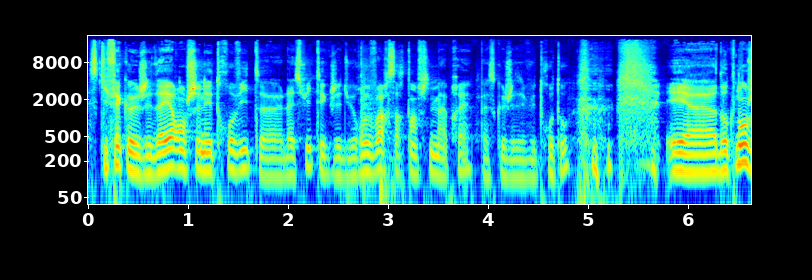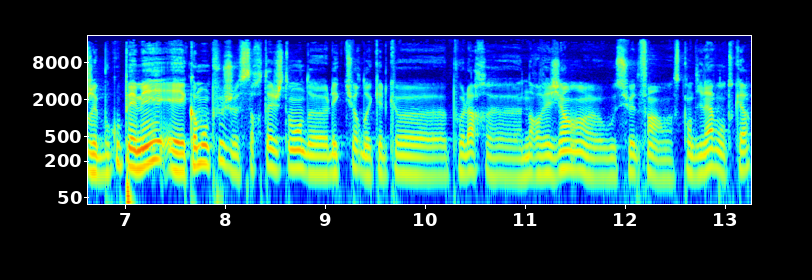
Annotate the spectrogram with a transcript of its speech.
Ce qui fait que j'ai d'ailleurs enchaîné trop vite euh, la suite et que j'ai dû revoir certains films après parce que je les ai vus trop tôt. et euh, donc non j'ai beaucoup aimé et comme en plus je sortais justement de lecture de quelques polars norvégiens ou suédois, enfin scandinaves en tout cas,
